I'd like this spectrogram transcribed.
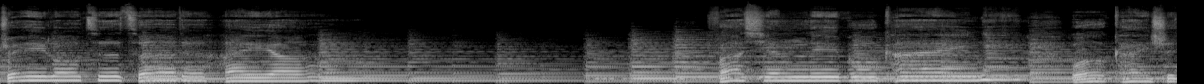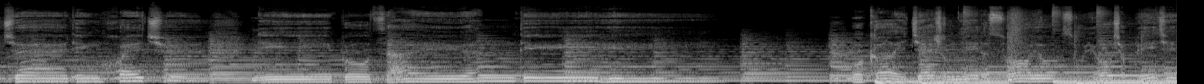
坠落自责的海洋。发现离不开你，我开始决定回去，你不在原地。我可以接受你的所有所有小脾气，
